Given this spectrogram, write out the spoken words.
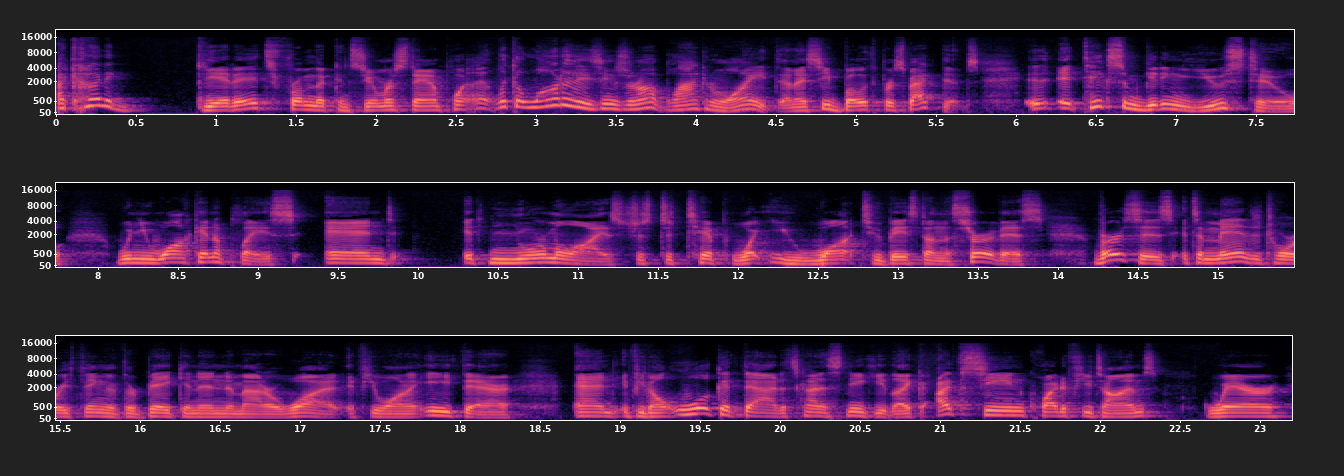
I kind of get it from the consumer standpoint. Like a lot of these things are not black and white, and I see both perspectives. It, it, takes some getting used to when you walk in a place and it's normalized just to tip what you want to based on the service versus it's a mandatory thing that they're baking in no matter what if you want to eat there. And if you don't look at that, it's kind of sneaky. Like I've seen quite a few times where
